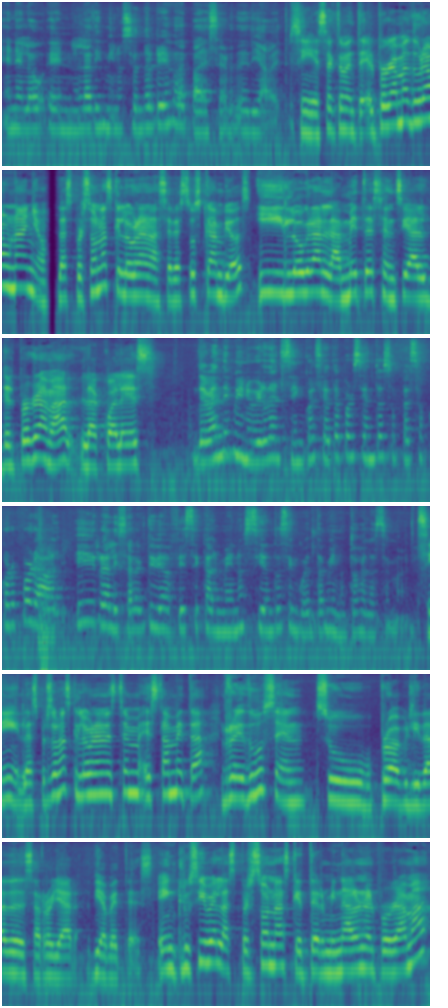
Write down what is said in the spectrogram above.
en, la disminución del riesgo de padecer de diabetes. Sí, exactamente. El programa dura un año. Las personas que logran hacer estos cambios y logran la meta esencial del programa, la cual es Deben disminuir del 5 al 7% de su peso corporal y realizar actividad física al menos 150 minutos a la semana. Sí, las personas que logran este, esta meta reducen su probabilidad de desarrollar diabetes. E inclusive las personas que terminaron el programa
